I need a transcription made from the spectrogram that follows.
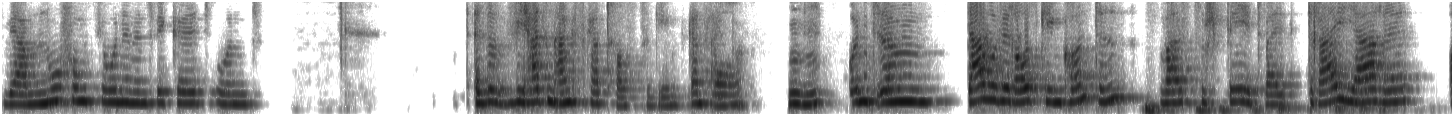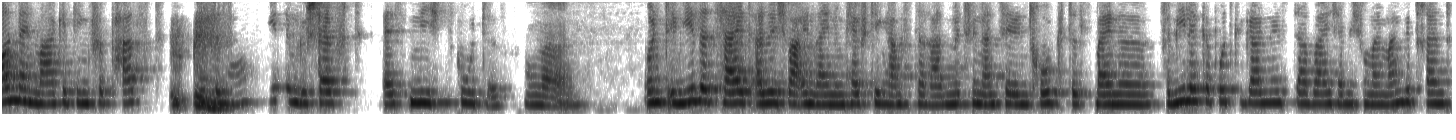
wir haben nur Funktionen entwickelt und also wir hatten Angst gehabt, rauszugehen, ganz einfach. Ja. Mhm. Und ähm, da, wo wir rausgehen konnten, war es zu spät, weil drei Jahre Online-Marketing verpasst gibt es in diesem Geschäft als nichts Gutes. Nein. Und in dieser Zeit, also ich war in einem heftigen Hamsterrad mit finanziellem Druck, dass meine Familie kaputt gegangen ist dabei. Ich habe mich von meinem Mann getrennt.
